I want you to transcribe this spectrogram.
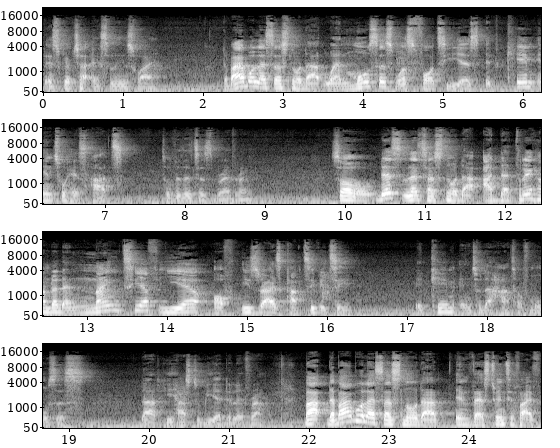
This scripture explains why. The Bible lets us know that when Moses was 40 years, it came into his heart to visit his brethren. So, this lets us know that at the 390th year of Israel's captivity, it came into the heart of Moses that he has to be a deliverer. But the Bible lets us know that in verse 25,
